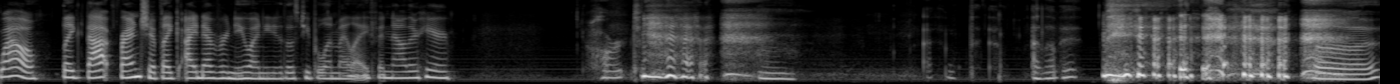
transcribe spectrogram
Wow, like that friendship, like I never knew I needed those people in my life, and now they're here. Heart. Mm. I love it. uh,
